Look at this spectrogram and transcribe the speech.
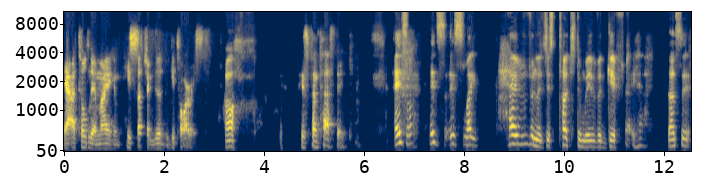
yeah, I totally admire him. He's such a good guitarist. Oh, he's fantastic. It's it's it's like heaven has just touched him with a gift. Yeah. That's it.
